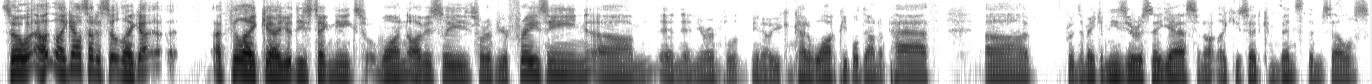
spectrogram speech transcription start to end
so, uh, like outside of sales, like uh, I feel like uh, these techniques, one, obviously, sort of your phrasing, um, and and your, you know, you can kind of walk people down a path uh, for, to make it easier to say yes, and like you said, convince themselves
